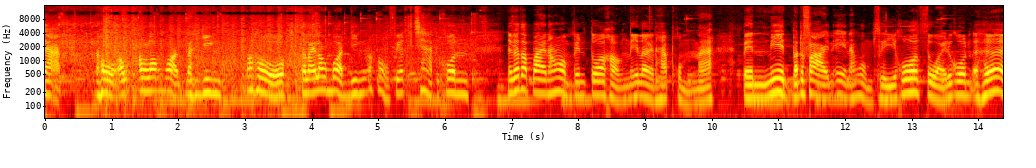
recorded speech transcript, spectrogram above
จัดโอ้โหเอาเอาลองบอร์ดมายิงโอ้โหสไลด์ลองบอร์ดยิงโอ้โหเฟี้ยวจัดทุกคน แล้วก็ต่อไปนะครับผมเป็นตัวของนี่เลยนะครับ ผมนะ เป็นมีดบัตเตอร์ไฟนี่เองนะผมสีโคตรสวยทุกคนเออเฮ้ย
